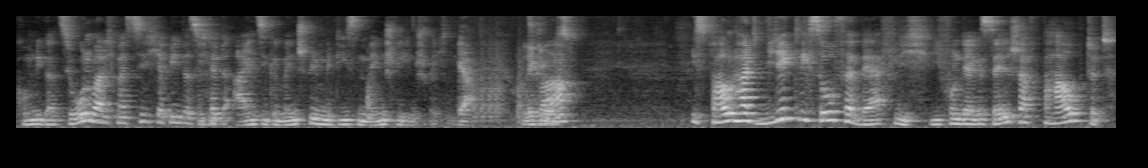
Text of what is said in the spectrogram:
Kommunikation, weil ich mir sicher bin, dass ich nicht der einzige Mensch bin mit diesen menschlichen Schwächen. Ja, Und leg zwar los. Ist Faulheit wirklich so verwerflich, wie von der Gesellschaft behauptet?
